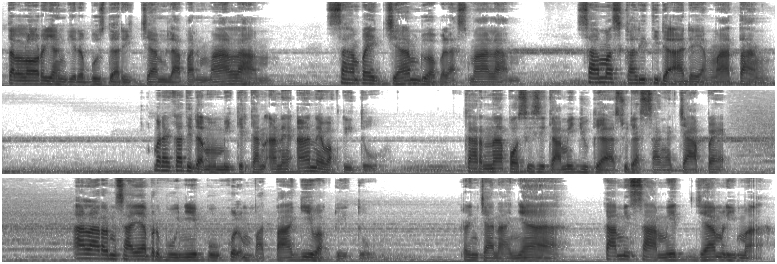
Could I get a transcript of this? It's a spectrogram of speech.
Telur yang direbus dari jam 8 malam Sampai jam 12 malam. Sama sekali tidak ada yang matang. Mereka tidak memikirkan aneh-aneh waktu itu. Karena posisi kami juga sudah sangat capek. Alarm saya berbunyi pukul 4 pagi waktu itu. Rencananya kami summit jam 5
